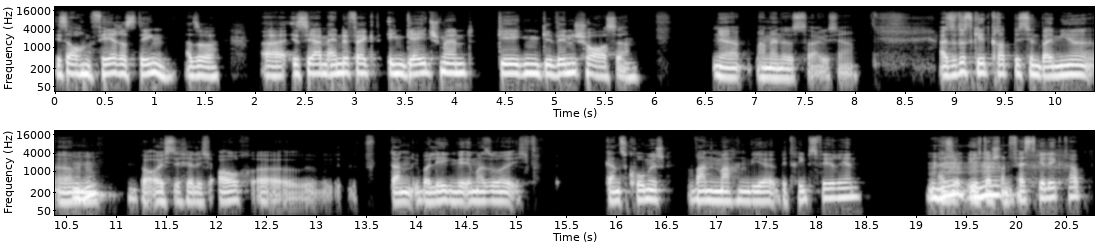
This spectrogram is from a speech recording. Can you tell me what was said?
ist auch ein faires Ding. Also äh, ist ja im Endeffekt Engagement gegen Gewinnchance. Ja, am Ende des Tages, ja. Also das geht gerade bisschen bei mir, ähm, mhm. bei euch sicherlich auch. Äh, dann überlegen wir immer so, ich ganz komisch, wann machen wir Betriebsferien? Mhm, also ob ihr euch das mhm. schon festgelegt habt.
